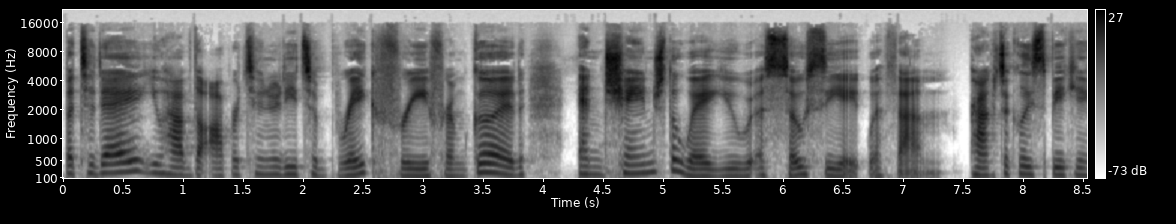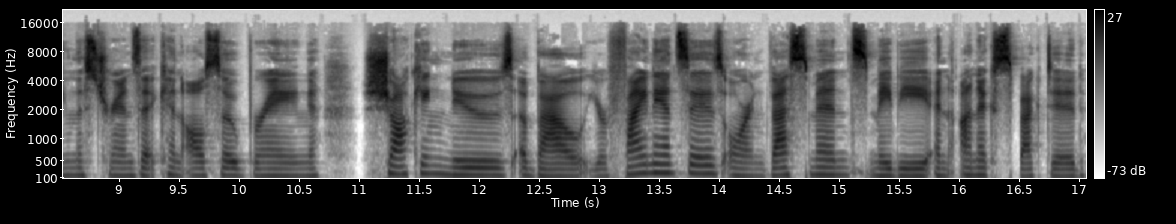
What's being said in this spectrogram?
But today you have the opportunity to break free from good and change the way you associate with them. Practically speaking, this transit can also bring shocking news about your finances or investments. Maybe an unexpected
